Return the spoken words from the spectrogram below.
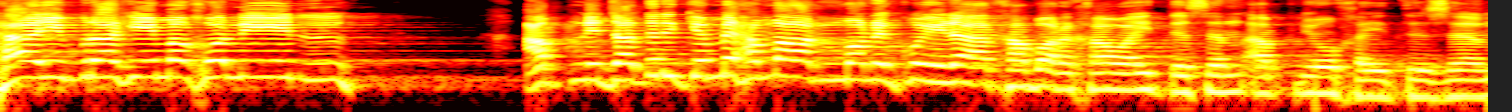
হ্যাঁ ইব্রাহিম খলিল আপনি যাদেরকে মেহমান মনে কইরা খাবার খাওয়াইতেছেন, আপনিও খাইতেছেন।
